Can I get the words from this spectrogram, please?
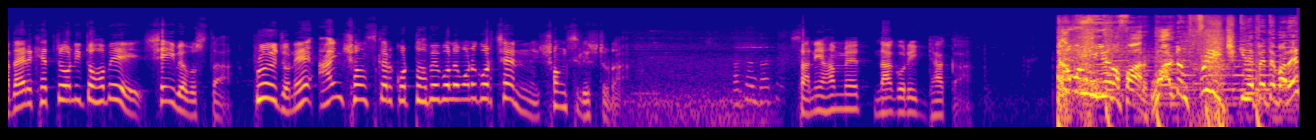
আদায়ের ক্ষেত্রেও নিতে হবে সেই ব্যবস্থা। প্রয়োজনে আইন সংস্কার করতে হবে বলে মনে করছেন সংশ্লিষ্টরা। সানি আহমেদ নাগরিক Dhaka. Double million offer Walton fridge কিনে পেতে পারেন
